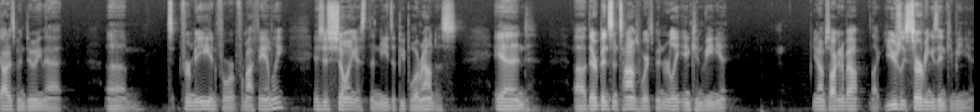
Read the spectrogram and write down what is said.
God has been doing that um, t- for me and for, for my family, is just showing us the needs of people around us. And uh, there have been some times where it's been really inconvenient you know what I'm talking about? Like, usually serving is inconvenient.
